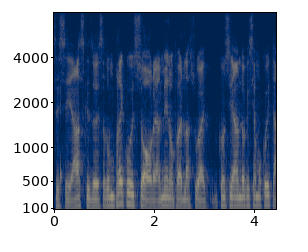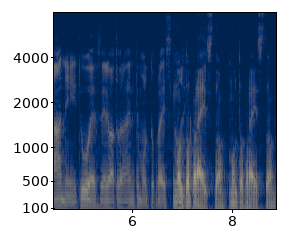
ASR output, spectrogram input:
Sì, sì, Asked è stato un precursore, almeno per la sua, considerando che siamo coetanei, tu sei arrivato veramente molto presto, Molto ecco. presto, molto presto.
